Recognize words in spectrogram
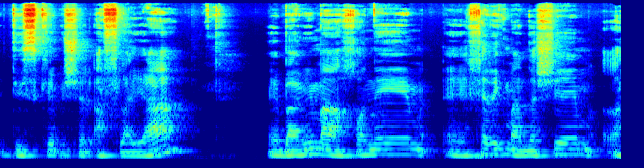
דיסק, של אפליה. אה, בימים האחרונים אה, חלק מהאנשים אה,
